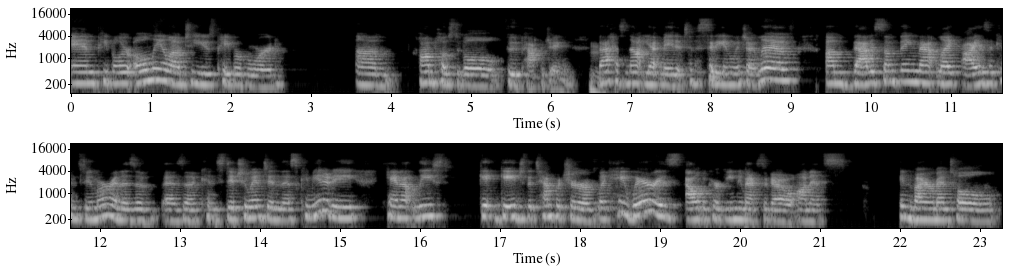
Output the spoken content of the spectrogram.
and people are only allowed to use paperboard, um, compostable food packaging. Mm. That has not yet made it to the city in which I live um, that is something that like I as a consumer and as a as a constituent in this community can at least get gauge the temperature of like, hey, where is Albuquerque, New Mexico on its environmental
